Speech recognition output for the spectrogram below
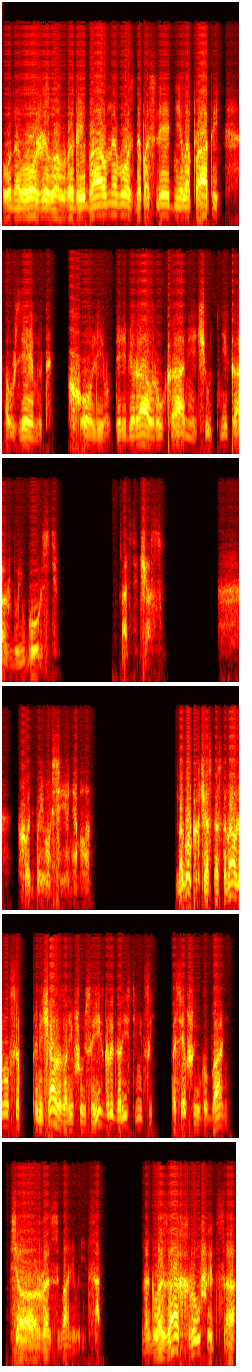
унавоживал, выгребал навоз до последней лопаты, а уж землю-то холил, перебирал руками чуть не каждую горсть. А сейчас хоть бы и вовсе ее не было. На горках часто останавливался, примечал развалившуюся изгородь за лиственницей, осевший угол бани. Все разваливается. На глазах рушится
